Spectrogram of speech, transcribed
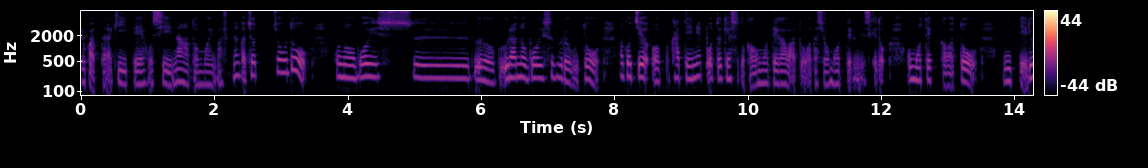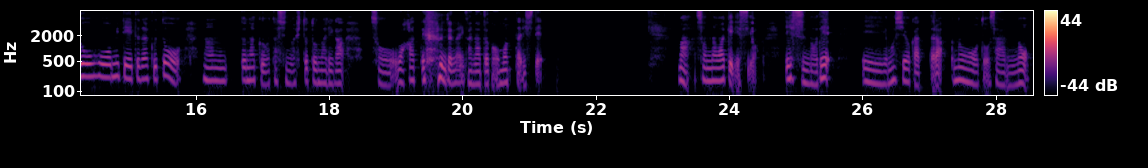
よかったら聞いてほしいなと思います。なんかちょ、ちょうど、このボイスブログ、裏のボイスブログと、まあ、こっちを勝手にね、ポッドキャストとか表側と私は思ってるんですけど、表側と見て、両方見ていただくと、なんとなく私の人となりがそう分かってくるんじゃないかなとか思ったりして。まあ、そんなわけですよ。ですので、えー、もしよかったら、ノートさんの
